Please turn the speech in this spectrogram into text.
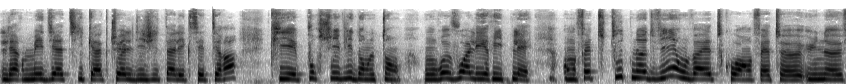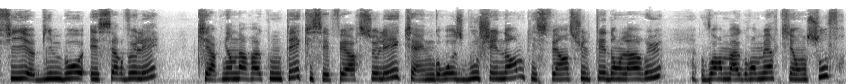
l'ère médiatique actuelle, digitale, etc., qui est poursuivi dans le temps. On revoit les replays. En fait, toute notre vie, on va être quoi, en fait? Euh, Une fille bimbo et cervelée qui a rien à raconter, qui s'est fait harceler, qui a une grosse bouche énorme, qui se fait insulter dans la rue, voir ma grand-mère qui en souffre.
